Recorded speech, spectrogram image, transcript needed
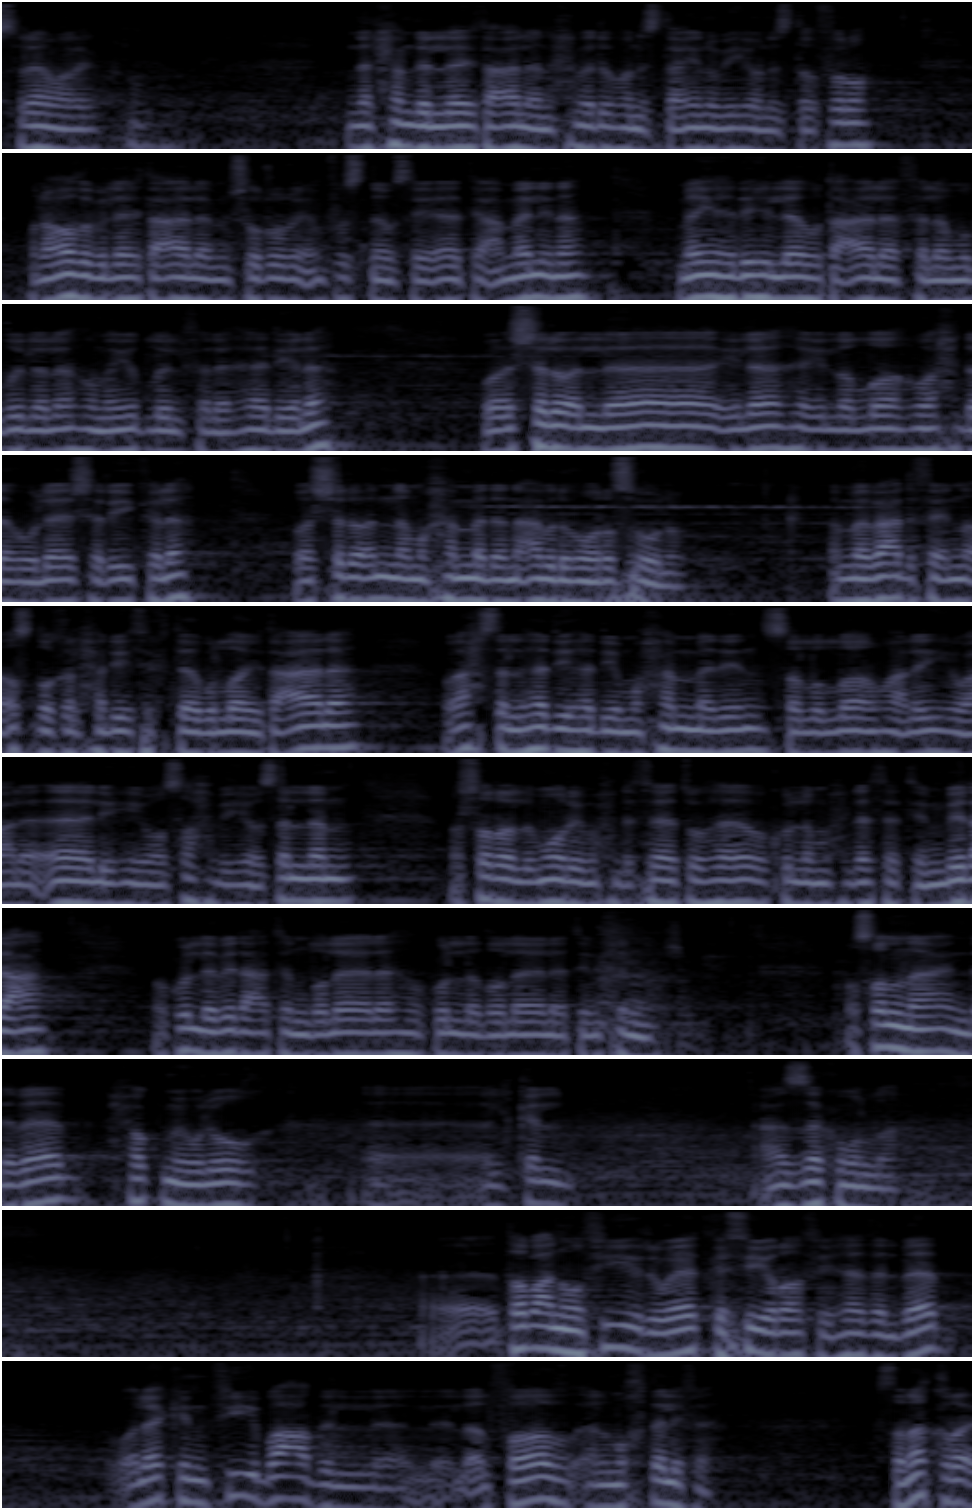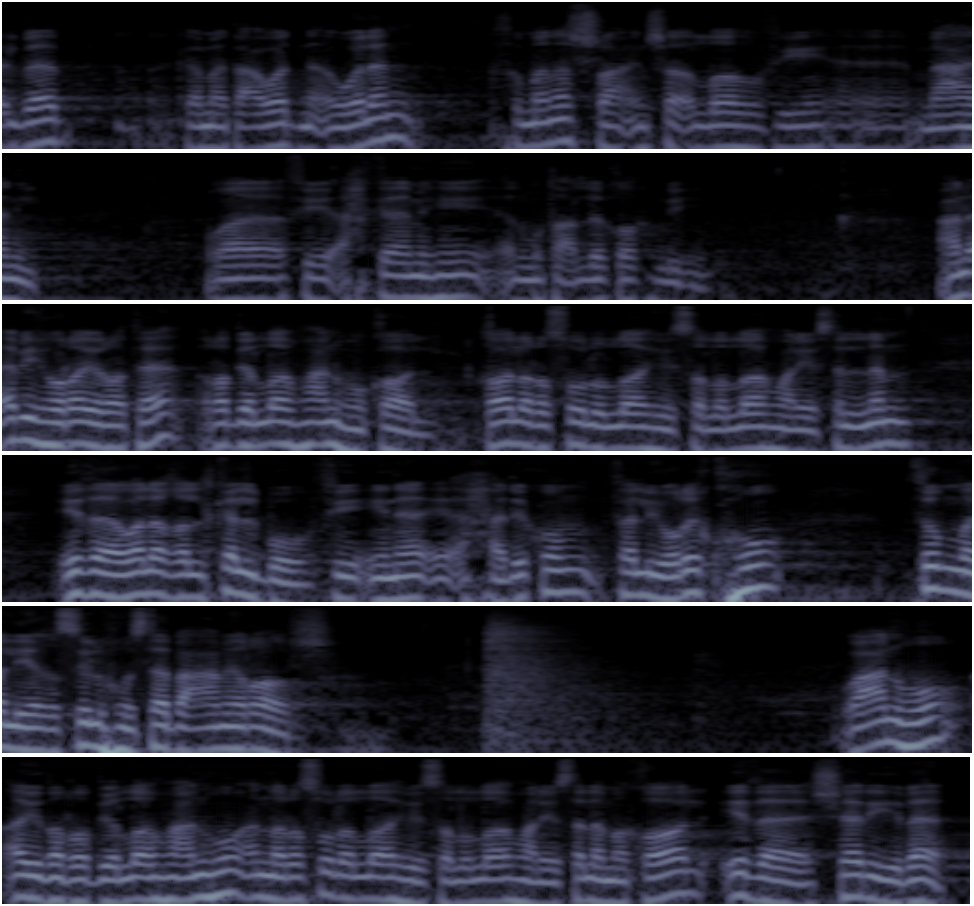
السلام عليكم. إن الحمد لله تعالى نحمده ونستعين به ونستغفره ونعوذ بالله تعالى من شرور أنفسنا وسيئات أعمالنا. من يهده الله تعالى فلا مضل له ومن يضلل فلا هادي له. وأشهد أن لا إله إلا الله وحده لا شريك له وأشهد أن محمدا عبده ورسوله. أما بعد فإن أصدق الحديث كتاب الله تعالى وأحسن الهدي هدي محمد صلى الله عليه وعلى آله وصحبه وسلم وشر الأمور محدثاتها وكل محدثة بدعة وكل بدعة ضلالة وكل ضلالة في النار. وصلنا عند باب حكم ولوغ آه، الكلب. عزكم الله. آه، طبعا وفي روايات كثيرة في هذا الباب ولكن في بعض الألفاظ المختلفة. سنقرأ الباب كما تعودنا أولا ثم نشرع إن شاء الله في آه، معاني وفي أحكامه المتعلقة به. عن أبي هريرة رضي الله عنه قال قال رسول الله صلى الله عليه وسلم إذا ولغ الكلب في إناء أحدكم فليرقه ثم ليغسله سبع مرار. وعنه أيضا رضي الله عنه أن رسول الله صلى الله عليه وسلم قال إذا شرب.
